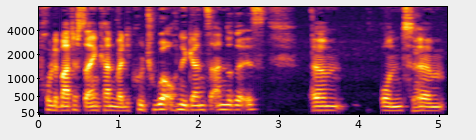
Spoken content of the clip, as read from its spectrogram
problematisch sein kann, weil die Kultur auch eine ganz andere ist. Ähm, und, ja. ähm,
